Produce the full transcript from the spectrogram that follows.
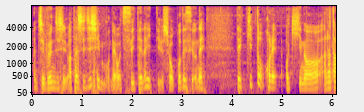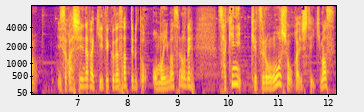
ま、自分自身私自身もね落ち着いてないっていう証拠ですよね。できっとこれお聞きのあなたも忙しい中聞いてくださってると思いますので先に結論を紹介していきます、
